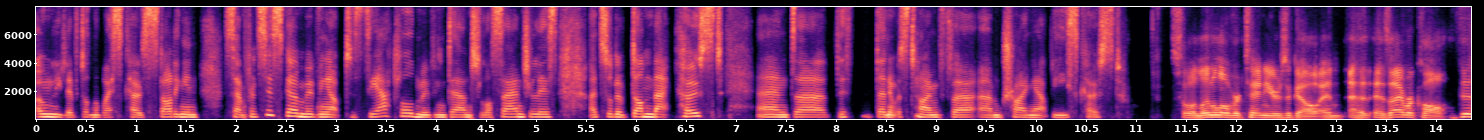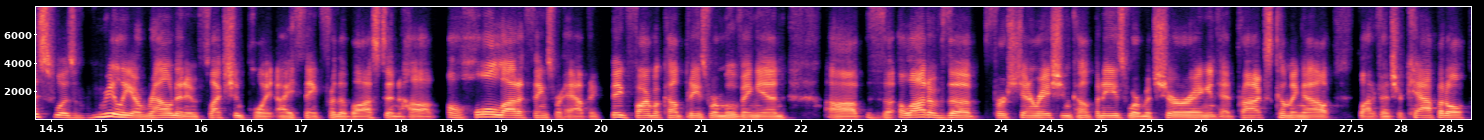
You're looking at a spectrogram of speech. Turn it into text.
only lived on the West Coast, starting in San Francisco, moving up to Seattle, moving down to Los Angeles. I'd sort of done that coast, and uh, th- then it was time for um, trying out the East Coast so a little over 10 years ago and as, i recall this was really around an inflection point i think for the boston hub. A whole lot of things were happening. Big pharma companies were moving in. Uh, the, a lot of the first generation companies were maturing and had products coming out a lot of venture capital.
